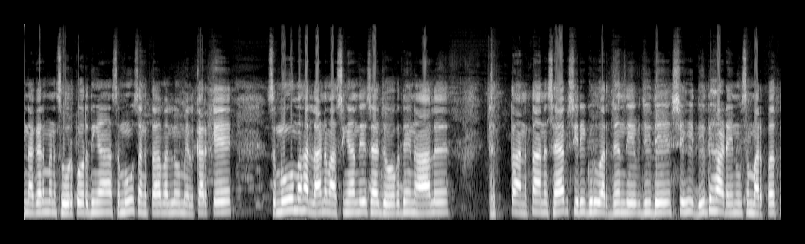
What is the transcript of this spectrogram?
ਨਗਰ ਮਨਸੂਰਪੁਰ ਦੀਆਂ ਸਮੂਹ ਸੰਗਤਾਂ ਵੱਲੋਂ ਮਿਲ ਕਰਕੇ ਸਮੂਹ ਮਹੱਲਾ ਨਿਵਾਸੀਆਂ ਦੇ ਸਹਿਯੋਗ ਦੇ ਨਾਲ ਧੰਨ ਧੰਨ ਸਾਹਿਬ ਸ੍ਰੀ ਗੁਰੂ ਅਰਜਨ ਦੇਵ ਜੀ ਦੇ ਸ਼ਹੀਦੀ ਦਿਹਾੜੇ ਨੂੰ ਸਮਰਪਿਤ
